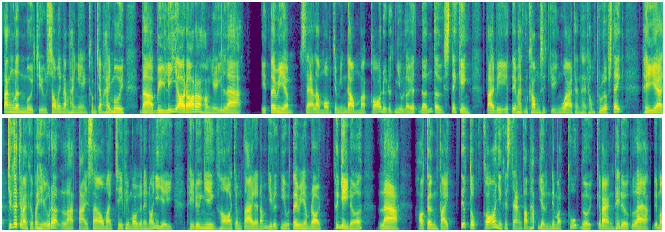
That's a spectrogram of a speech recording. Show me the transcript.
tăng lên 10 triệu so với năm 2020 và vì lý do đó đó họ nghĩ là Ethereum sẽ là một trong những đồng mà có được rất nhiều lợi ích đến từ staking. Tại vì Ethereum 2.0 sẽ chuyển qua thành hệ thống Proof of Stake. Thì uh, trước hết các bạn cần phải hiểu đó là tại sao mà JP Morgan này nói như vậy. Thì đương nhiên họ trong tay đã nắm giữ rất nhiều Ethereum rồi. Thứ nhì nữa là họ cần phải tiếp tục có những cái sản phẩm hấp dẫn để mà thu hút người. Các bạn thấy được là để mà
